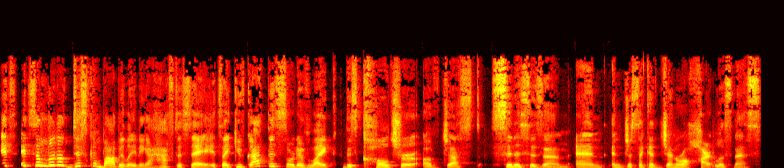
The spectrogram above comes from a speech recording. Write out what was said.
it's it's a little discombobulating, I have to say. It's like you've got this sort of like this culture of just cynicism and and just like a general heartlessness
